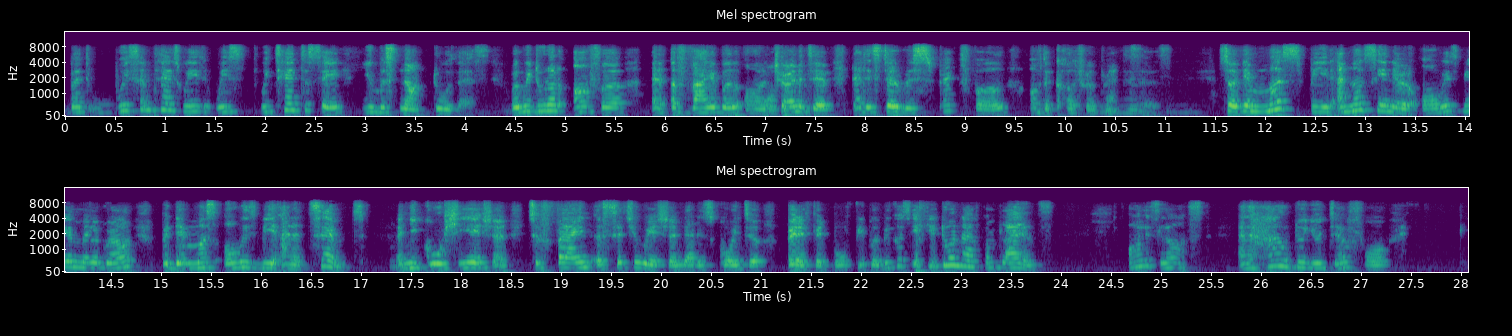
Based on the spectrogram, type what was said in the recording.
but we sometimes we we we tend to say you must not do this, but we do not offer a, a viable alternative that is still respectful of the cultural practices. So there must be, I'm not saying there will always be a middle ground, but there must always be an attempt, a negotiation to find a situation that is going to benefit both people. Because if you don't have compliance, all is lost. And how do you therefore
